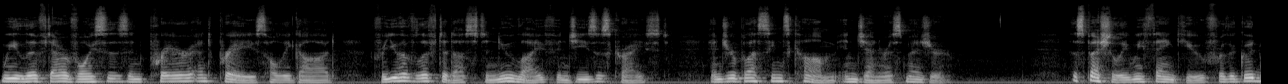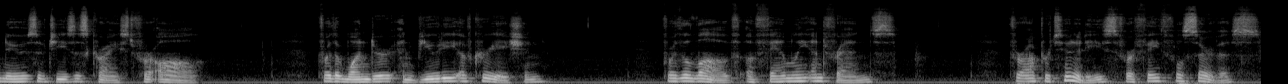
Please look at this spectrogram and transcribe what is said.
We lift our voices in prayer and praise, Holy God, for you have lifted us to new life in Jesus Christ, and your blessings come in generous measure. Especially we thank you for the good news of Jesus Christ for all, for the wonder and beauty of creation, for the love of family and friends for opportunities for faithful service,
